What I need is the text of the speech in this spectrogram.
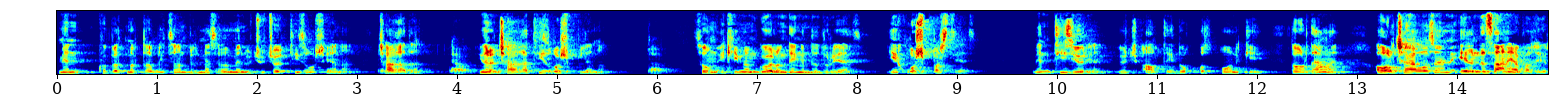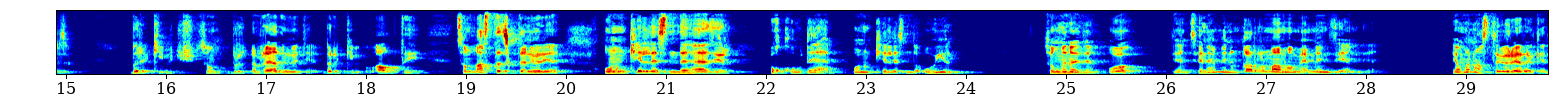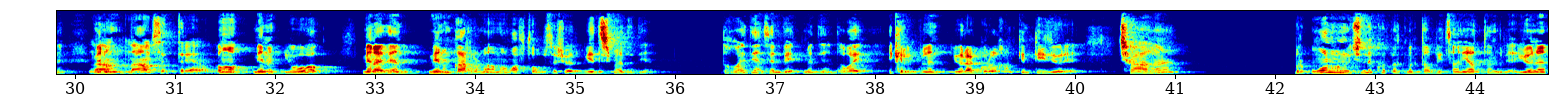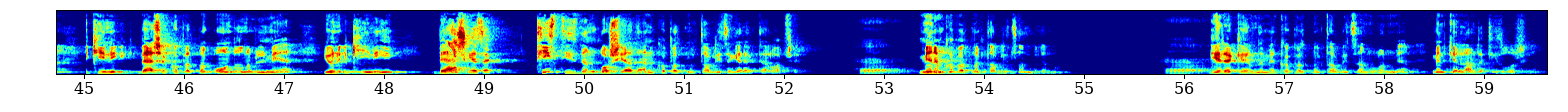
Men köpeltmek tablisany bilmesemem men üç üçe tiz goşýanam çagadan. Ýöne çaga tiz goşup bilenok. Soň ikimem gölüň deňinde durýas. Ilk goşup başlaýas. Men tiz ýörýän. 3 6 9 12 dogry dälmi? Ol çaga bolsa indi elinde sanaýar pahyryjyk. 1 2 3 soň bir bir ädim gidýär. 1 2 6 soň astajykdan ýörýär. Onuň kellesinde häzir okuw däl, onuň kellesinde oýun. Soň men aýdýan, "O, diýen, sen hem meniň garry mamama meňzeýäň" diýen. Ýaman hasta ýörär ekeniň. Meniň namys etdirýäň. Oňa meniň ýok. Men aýdýan, meniň garrymamam awtobusa şödüp ýetişmedi diýen. Dawaý diýen sen beýtme diýen. Dawaý ikilik bilen ýöräp göreliň kim tiz ýörýär. Çaga bir on günüň içinde köpeltmek tablisany ýatdan bilýär. Ýöne ikini bäşe köpeltmek ondygyny bilmeýär. Ýöne ikini bäş gezek tiz tizden goşýar däni köpeltmek tablisa gerek däl wapşe. He. Menem köpeltmek tablisany bilemok. Gerekende men köpeltmek tablisany ulanmaýan. Men kellämde tiz goşýan.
